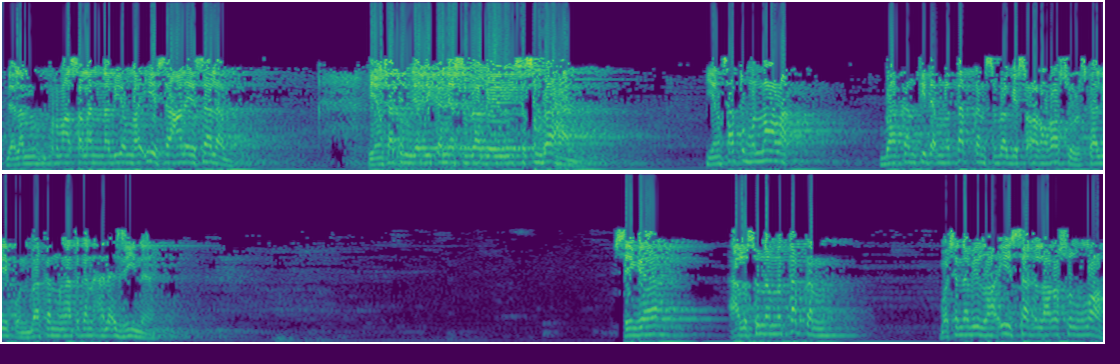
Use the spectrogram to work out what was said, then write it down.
dalam permasalahan Nabi Allah Isa alaihissalam. Yang satu menjadikannya sebagai sesembahan, yang satu menolak bahkan tidak menetapkan sebagai seorang rasul sekalipun, bahkan mengatakan anak zina. Sehingga Al-Sunnah menetapkan bahwa Nabi Allah Isa adalah Rasulullah,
